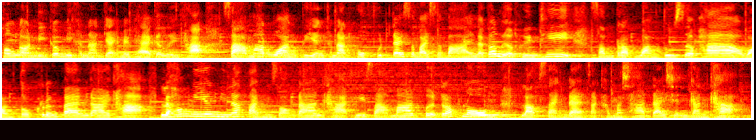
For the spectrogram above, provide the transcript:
ห้องนอนนี้ก็มีขนาดใหญ่ไม่แพ้กันเลยค่ะ สามารถวางเตียงขนาด 6 ฟุตได้สบายๆ แล้วก็เหลือพื้นที่สำหรับวางตู้เสื้อผ้า วางโต๊ะเครื่องแป้งได้ค่ะ และห้องนี้ยังมีหน้าต่างถึง 2 ด้านค่ะ ที่สามารถเปิดรับลม รับแสงแดดจากธรรมชาติได้เช่นกันค่ะ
